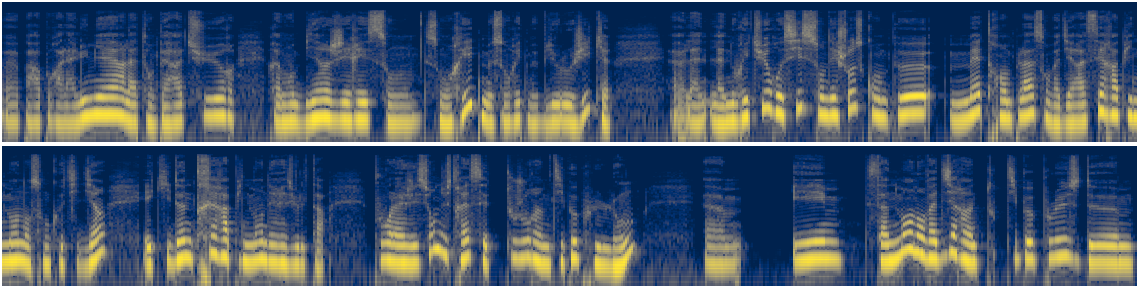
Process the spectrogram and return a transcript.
euh, par rapport à la lumière, la température, vraiment bien gérer son rythme, son rythme biologique, euh, la, nourriture aussi, ce sont des choses qu'on peut mettre en place, on va dire, assez rapidement dans son quotidien et qui donnent très rapidement des résultats. Pour la gestion du stress, c'est toujours un petit peu plus long euh, et ça demande, on va dire, un tout petit peu plus de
